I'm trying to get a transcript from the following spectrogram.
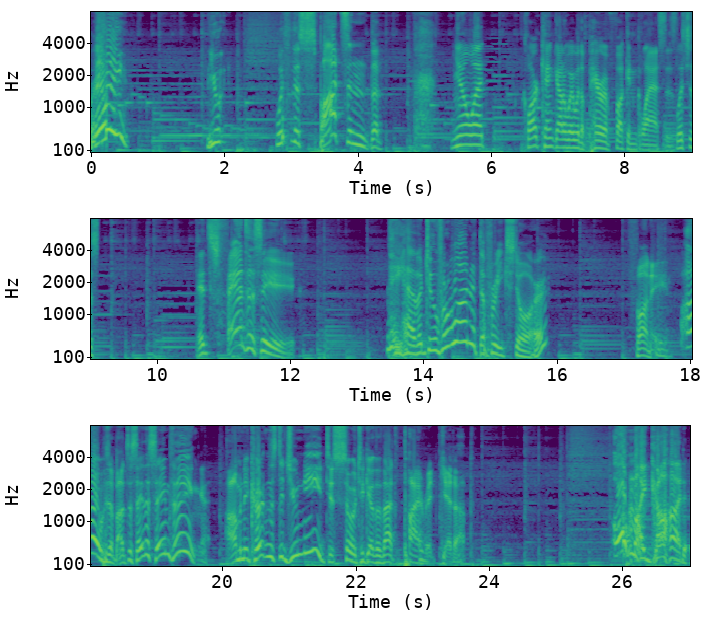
Really? You. With the spots and the. You know what? Clark Kent got away with a pair of fucking glasses. Let's just. It's fantasy! They have a two for one at the freak store. Funny. I was about to say the same thing. How many curtains did you need to sew together that pirate getup? Oh my god!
